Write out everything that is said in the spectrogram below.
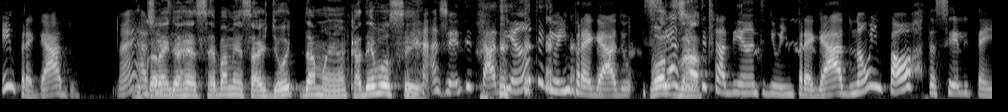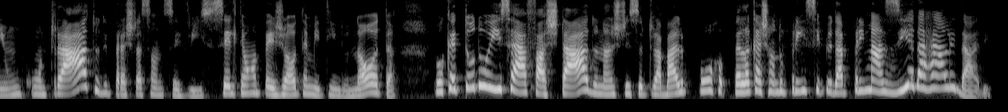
empregado. Né? O A cara gente ainda recebe a mensagem de 8 da manhã, cadê você? a gente está diante de um empregado. Se a WhatsApp. gente está diante de um empregado, não importa se ele tem um contrato de prestação de serviço, se ele tem uma PJ emitindo nota, porque tudo isso é afastado na Justiça do Trabalho por, pela questão do princípio da primazia da realidade.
